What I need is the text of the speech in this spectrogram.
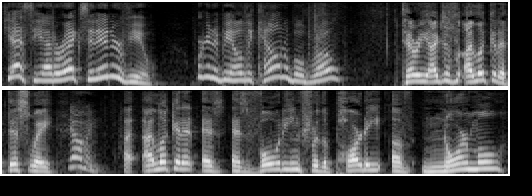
Jesse, at our exit interview, we're going to be held accountable, bro. Terry, I just I look at it this way. Tell me. I, I look at it as as voting for the party of normal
